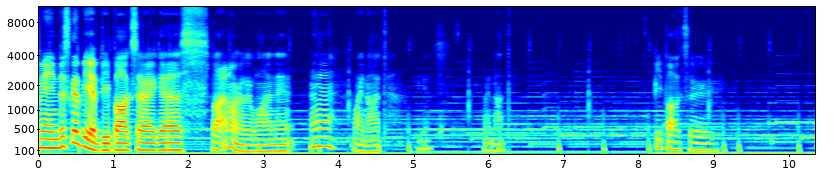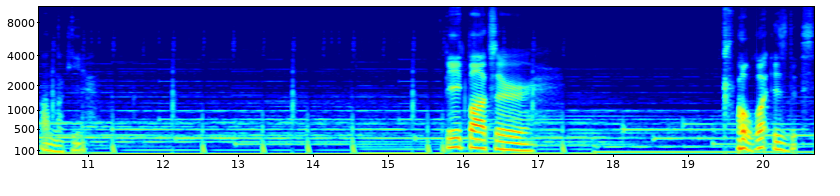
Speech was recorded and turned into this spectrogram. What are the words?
Mean, this could be a beatboxer, I guess, but I don't really want it. Eh, why not? I guess. Why not? Beatboxer. Unlucky. Beatboxer. Bro, what is this?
